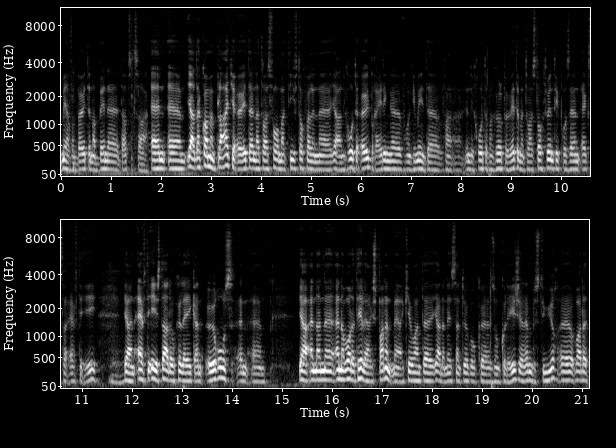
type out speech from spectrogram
Meer van buiten naar binnen, dat soort zaken. En uh, ja, daar kwam een plaatje uit en dat was formatief toch wel een, ja, een grote uitbreiding voor een gemeente van, in de grootte van Gulpen-Wittem. Het was toch 20% extra FTE. Mm. Ja, en FTE staat ook gelijk aan euro's. En ehm, ja, en dan, uh, en dan wordt het heel erg spannend, merk je. Want uh, ja, dan is natuurlijk ook uh, zo'n college, een bestuur, waar de,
